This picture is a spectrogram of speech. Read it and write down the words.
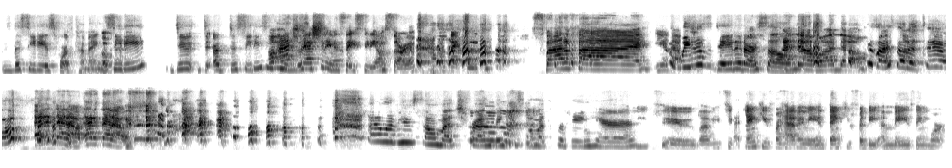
The CD is forthcoming. Okay. CD do, do, are, do CDs? Oh, actually, I shouldn't even say CD. I'm sorry. I'm Spotify. You know, we just dated ourselves. I know. I know. Because I said it too. Edit that out. Edit that out. I love you so much, friend. Thank you so much for being here. You too. Love you too. Thank you for having me, and thank you for the amazing work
